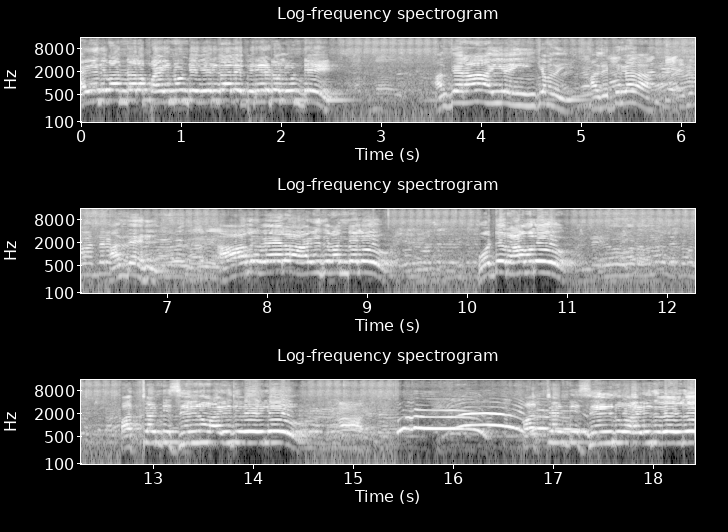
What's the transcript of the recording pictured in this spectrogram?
ఐదు వందల పై నుండి పెరగాలి పెరిగేటోళ్ళు ఉంటే. అంతేనా? అయ్యో ఇంకేమది? అది చెప్పారు కదా. అంతే. నాలుగు వేల ఐదు వందలు ఒట్టి రాములు. పచ్చంటి సీను ఐదు వేలు పచ్చంటి సీను ఐదు వేలు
